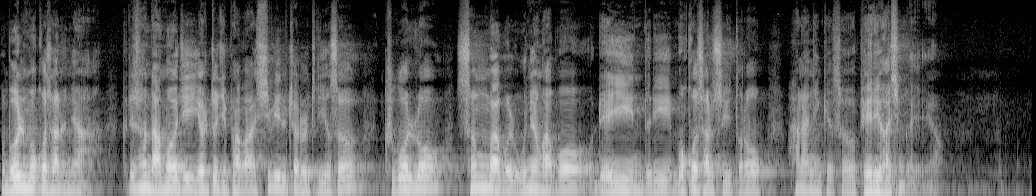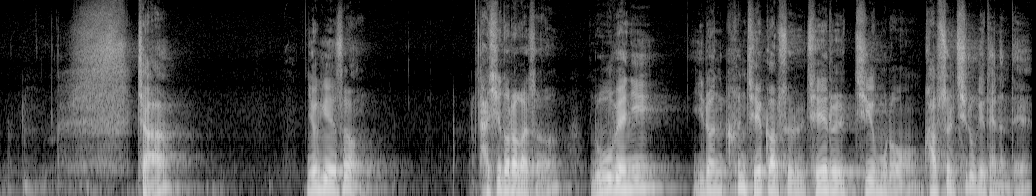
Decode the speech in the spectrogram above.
뭘 먹고 사느냐? 그래서 나머지 열두 지파가 11조를 들여서 그걸로 성막을 운영하고 레이인들이 먹고 살 수 있도록 하나님께서 배려하신 거예요. 자, 여기에서 다시 돌아가서 루벤이 이런 큰 죄값을 죄를 지음으로 값을 치르게 되는데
